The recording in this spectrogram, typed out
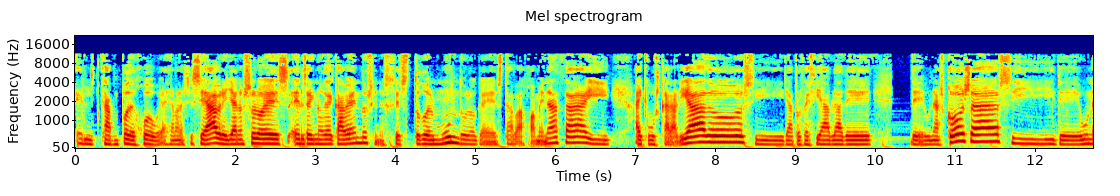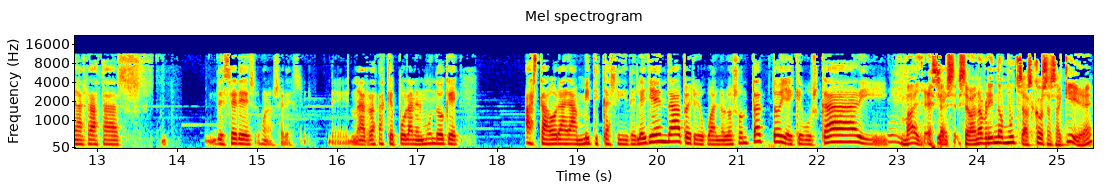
el, campo de juego, voy a llamar así, se abre. Ya no solo es el reino de Cabendo, sino que es todo el mundo lo que está bajo amenaza y hay que buscar aliados y la profecía habla de, de unas cosas y de unas razas de seres, bueno, seres, de unas razas que poblan el mundo que hasta ahora eran míticas y de leyenda, pero igual no lo son tanto y hay que buscar y Vaya, se, se van abriendo muchas cosas aquí, ¿eh?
